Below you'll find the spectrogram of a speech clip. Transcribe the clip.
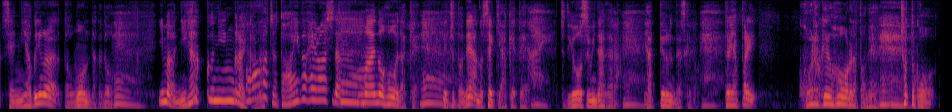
1200人ぐらいだと思うんだけど、え今200人ぐらいえ。かな。だいぶ減らして。だ前の方だけ、ええ。でちょっとねあの席開けて、はい。ちょっと様子見ながらええ。やってるんですけど、でもやっぱり後楽園ホールだとね、ええ。ちょっとこう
